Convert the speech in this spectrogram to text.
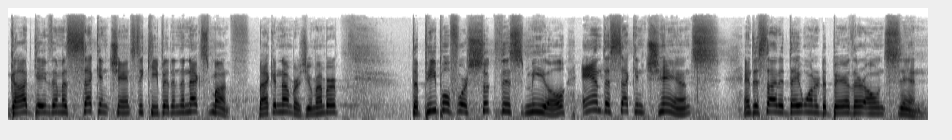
God gave them a second chance to keep it in the next month. Back in Numbers, you remember? The people forsook this meal and the second chance and decided they wanted to bear their own sin.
